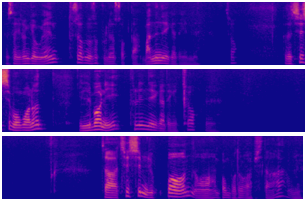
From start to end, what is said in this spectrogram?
그래서 이런 경우엔 투자부동산 분류할 수 없다. 맞는 얘기가 되겠네. 그죠? 그래서 75번은 1번이 틀린 얘기가 되겠죠. 예. 자, 76번 어, 한번 보도록 합시다. 음.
